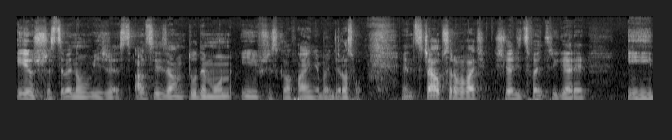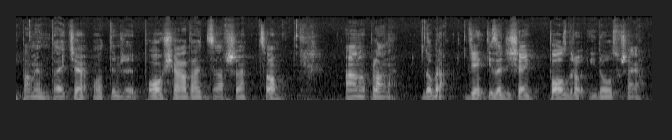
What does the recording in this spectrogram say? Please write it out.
i już wszyscy będą mówić, że jest all season, to the moon i wszystko fajnie będzie rosło. Więc trzeba obserwować, śledzić swoje triggery i pamiętajcie o tym, żeby posiadać zawsze co? Ano plana. Dobra, dzięki za dzisiaj, pozdro i do usłyszenia.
